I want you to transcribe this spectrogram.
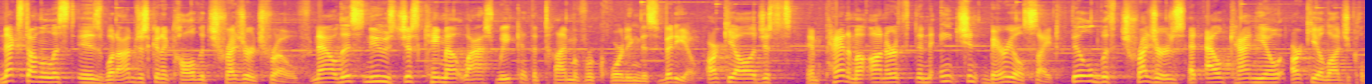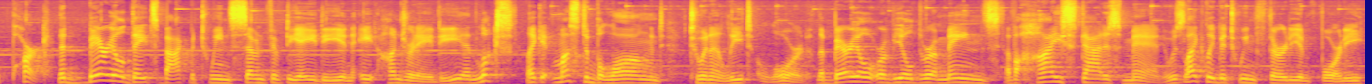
Next on the list is what I'm just going to call the treasure trove. Now this news just came out last week at the time of recording this video. Archaeologists in Panama unearthed an ancient burial site filled with treasures at El Caño Archaeological Park. The burial dates back between 750 AD and 800 AD and looks like it must have belonged to an elite lord. The burial revealed the remains of a high status man who was likely between 30 and 40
